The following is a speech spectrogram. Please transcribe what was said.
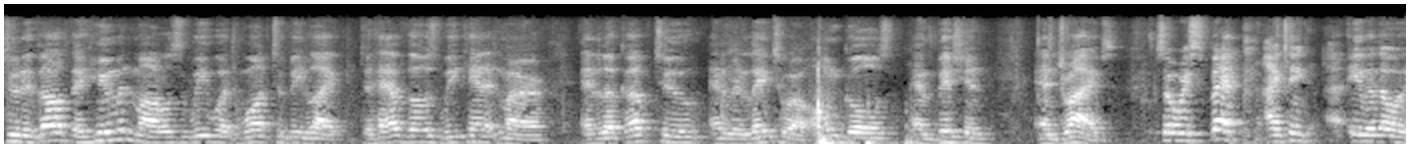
to develop the human models we would want to be like, to have those we can admire and look up to and relate to our own goals, ambition, and drives. So respect, I think, uh, even though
